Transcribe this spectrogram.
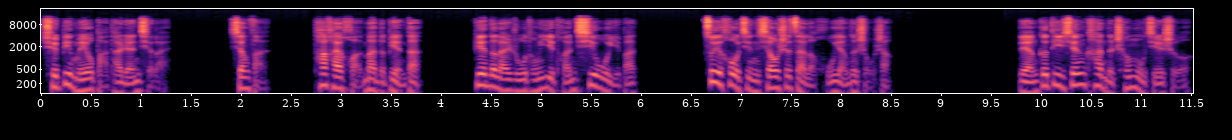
却并没有把它燃起来，相反，它还缓慢的变淡，变得来如同一团气雾一般，最后竟消失在了胡杨的手上。两个地仙看得瞠目结舌。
